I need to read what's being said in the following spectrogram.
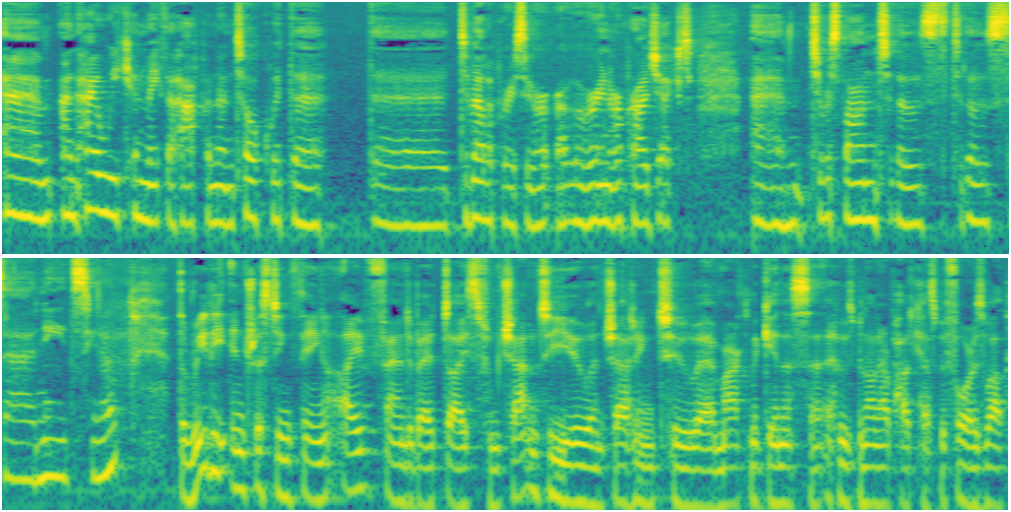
um, and how we can make that happen, and talk with the the developers who are, who are in our project um, to respond to those to those uh, needs. You know. The really interesting thing I've found about Dice from chatting to you and chatting to uh, Mark McGuinness, uh, who's been on our podcast before as well,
